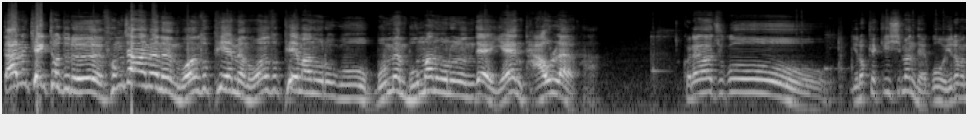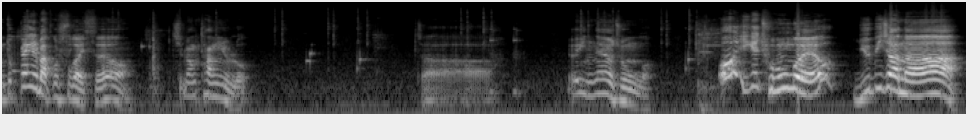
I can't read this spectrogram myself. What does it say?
다른 캐릭터들은 성장하면은 원소 피해면 원소 피해만 오르고 몸면 몸만 오르는데 얘는 다 올라요 다. 그래가지고 이렇게 끼시면 되고 이러면 뚝배기를 바꿀 수가 있어요. 치명타 확률로. 자 여기 있네요 좋은 거. 어 이게 좋은 거예요? 뉴비잖아.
